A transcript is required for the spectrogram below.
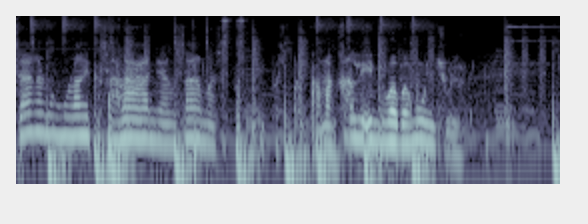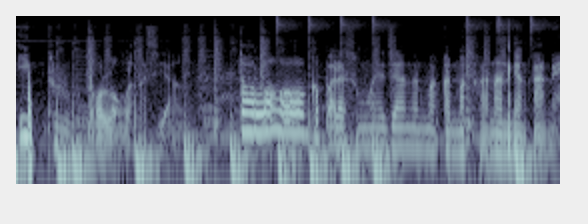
jangan mengulangi kesalahan yang sama seperti pas pertama kali ini wabah muncul itu tolonglah kasih yang tolong kepada semuanya jangan makan makanan yang aneh.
